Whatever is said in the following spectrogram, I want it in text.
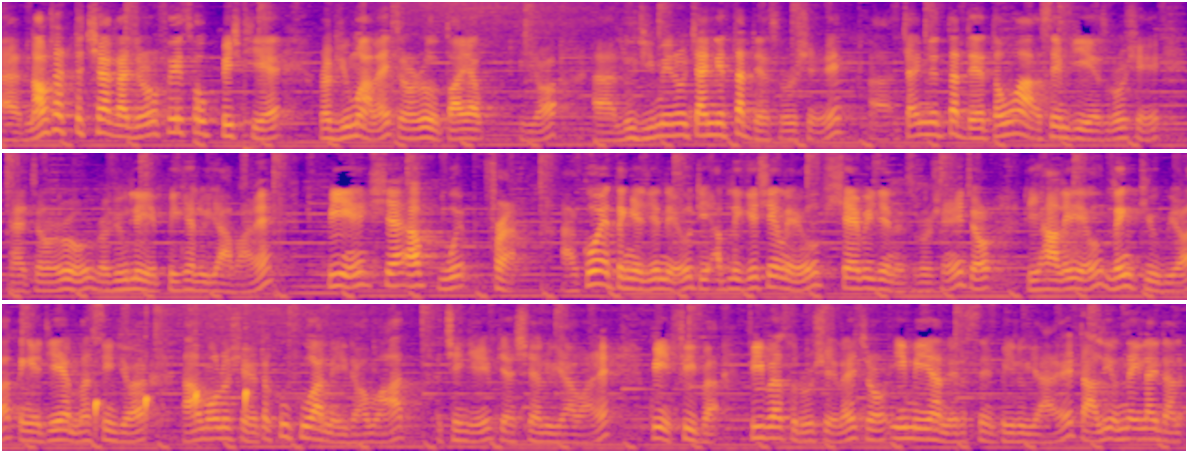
အဲနောက်ထပ်တစ်ချက်ကကျွန်တော်တို့ Facebook page ရဲ့ review မှာလည်းကျွန်တော်တို့သွားရောက်ပြီးတော့အဲလူကြီးမင်းတို့ကြိုင်းနေတက်တယ်ဆိုလို့ရှိရင်အဲကြိုင်းနေတက်တယ်သုံးကအဆင်ပြေရဆိုလို့ရှိရင်အဲကျွန်တော်တို့ review လေးပေးခဲ့လို့ရပါတယ်ပြီးရင် share up with friend အဲ ကိုယ့်ရဲ့တငယ်ချင်းတွေကိုဒီ application လေးကို share ပေးခြင်းတယ်ဆိုလို့ရှိရင်ကျွန်တော်ဒီဟာလေးတွေကို link ပြုပြီးတော့တငယ်ချင်းရဲ့ messenger ဒါမှမဟုတ်လို့ရှိရင်တစ်ခုခုကနေတော့မှအချင်းချင်းပြန် share လို့ရပါတယ်ပြီးရင် feedback feedback ဆိုလို့ရှိရင်လည်းကျွန်တော် email ကနေတစ်ဆင့်ပေးလို့ရတယ်ဒါလေးကိုနှိပ်လိုက်တာနဲ့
